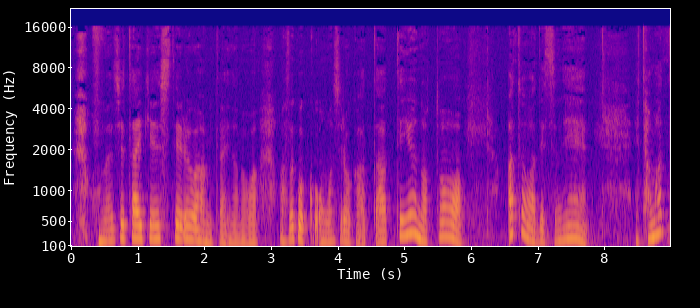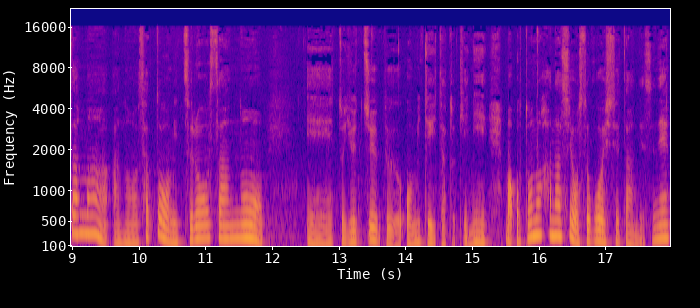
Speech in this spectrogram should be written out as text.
同じ体験してるわみたいなのは、まあ、すごく面白かったっていうのとあとはですねたまたまあの佐藤光郎さんの「えーと、YouTube を見ていた時に、まあ、音の話をすごいしてたんですね。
